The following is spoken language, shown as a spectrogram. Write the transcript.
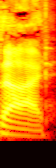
Side.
